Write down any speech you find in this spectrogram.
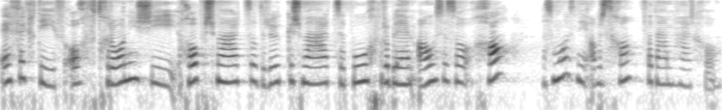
effektiv oft chronische Kopfschmerzen oder Rückenschmerzen, Bauchprobleme, alles so kann. Es muss nicht, aber es kann von dem her kommen.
